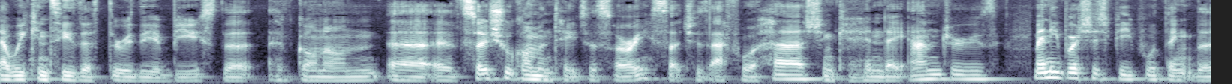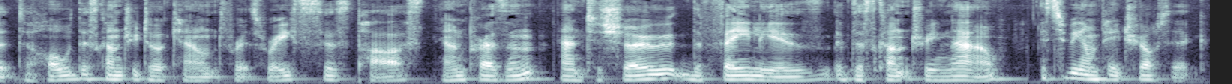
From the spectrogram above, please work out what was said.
Now we can see this through the abuse that have gone on uh, of social commentators, sorry, such as Afua Hirsch and Kehinde Andrews. Many British people think that to hold this country to account for its racist past and present, and to show the failures of this country now, is to be unpatriotic.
